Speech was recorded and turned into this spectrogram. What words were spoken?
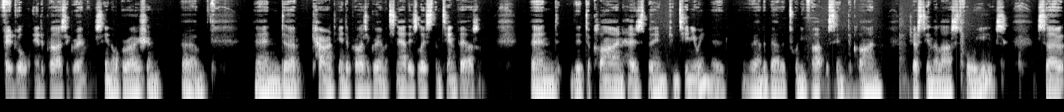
federal enterprise agreements in operation. Um, and uh, current enterprise agreements. Now there's less than 10,000. And the decline has been continuing, uh, around about a 25% decline just in the last four years. So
